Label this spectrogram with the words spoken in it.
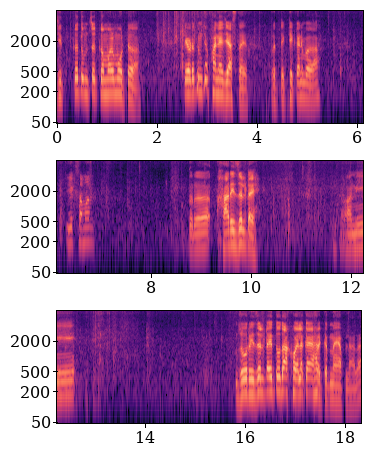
जितकं तुमचं कमळ मोठं तेवढं तुमच्या फण्या जास्त आहेत. प्रत्येक ठिकाणी बघा. एक समान. तर हा रिझल्ट आहे. आणि जो रिझल्ट आहे तो दाखवायला काय हरकत नाही आपल्याला.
